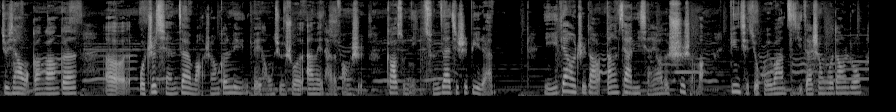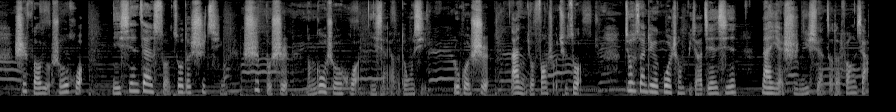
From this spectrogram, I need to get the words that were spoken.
就像我刚刚跟，呃，我之前在网上跟另一位同学说的安慰他的方式，告诉你存在即是必然。你一定要知道当下你想要的是什么，并且去回望自己在生活当中是否有收获。你现在所做的事情是不是能够收获你想要的东西？如果是，那你就放手去做。就算这个过程比较艰辛，那也是你选择的方向，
